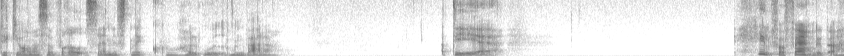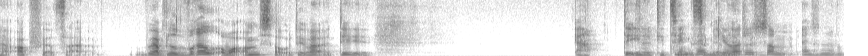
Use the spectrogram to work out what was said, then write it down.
det gjorde mig så vred, så jeg næsten ikke kunne holde ud, hun var der. Og det er, helt forfærdeligt at have opført sig, være blevet vred over omsorg. Det var det, det er en af de ting, Men som jeg gjorde virkelig... du som, altså når du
